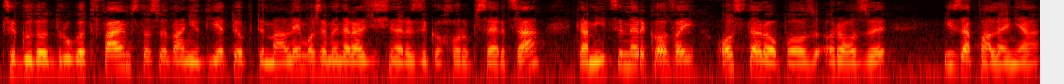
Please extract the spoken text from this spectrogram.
Przy długo- długotrwałym stosowaniu diety optymalnej możemy narazić się na ryzyko chorób serca, kamicy nerkowej, osteoporozy i zapalenia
